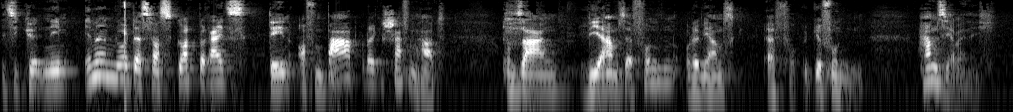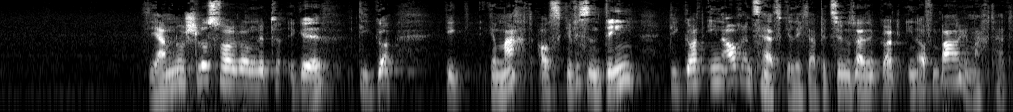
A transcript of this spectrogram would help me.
sie können nehmen immer nur das, was Gott bereits den offenbart oder geschaffen hat und sagen, wir haben es erfunden oder wir haben es gefunden. Haben sie aber nicht. Sie haben nur Schlussfolgerungen gemacht aus gewissen Dingen, die Gott ihnen auch ins Herz gelegt hat, beziehungsweise Gott ihnen offenbar gemacht hat.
